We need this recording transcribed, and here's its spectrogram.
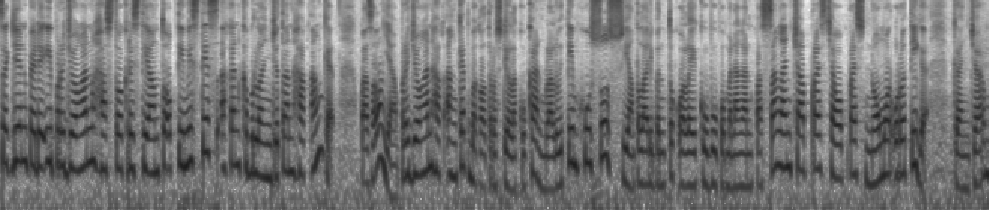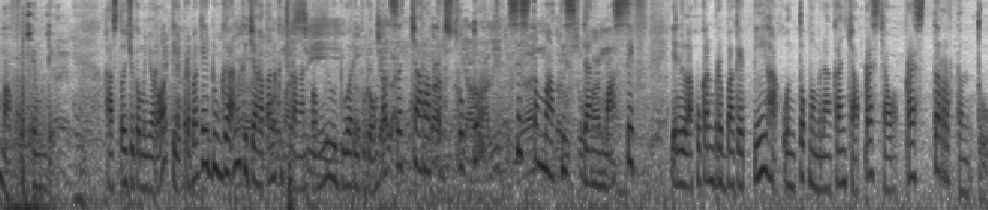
Sekjen PDI Perjuangan Hasto Kristianto optimistis akan keberlanjutan hak angket. Pasalnya, perjuangan hak angket bakal terus dilakukan melalui tim khusus yang telah dibentuk oleh kubu pemenangan pasangan Capres-Cawapres nomor urut 3, Ganjar Mahfud MD. Hasto juga menyoroti berbagai dugaan kejahatan kecurangan pemilu 2024 secara terstruktur, sistematis, dan masif yang dilakukan berbagai pihak untuk memenangkan capres-cawapres tertentu.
